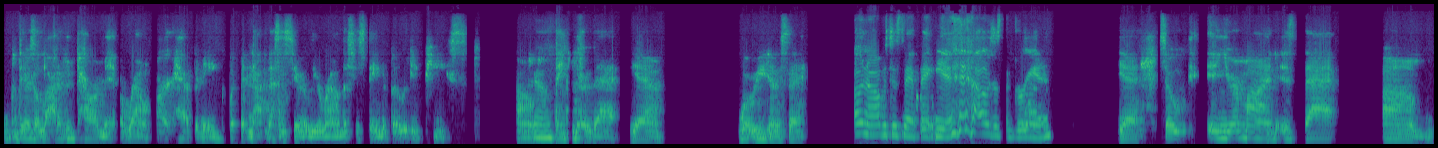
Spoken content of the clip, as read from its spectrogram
there's a lot of empowerment around art happening, but not necessarily around the sustainability piece. Um, yeah. Thank you for that. Yeah. What were you going to say? Oh, no, I was just saying, thank you. I was just agreeing. Yeah. So, in your mind, is that, um,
